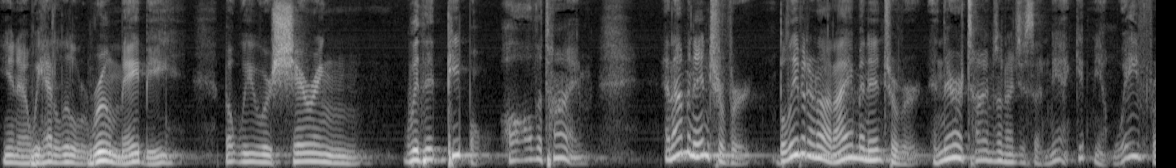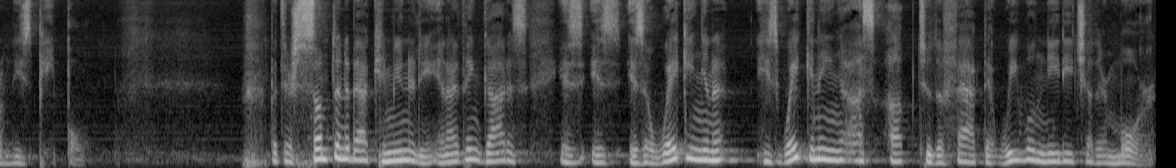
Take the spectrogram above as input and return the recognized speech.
you know, we had a little room maybe, but we were sharing with it people all the time. And I'm an introvert. Believe it or not, I am an introvert. And there are times when I just said, man, get me away from these people. But there's something about community, and I think God is, is, is, is awakening, He's wakening us up to the fact that we will need each other more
